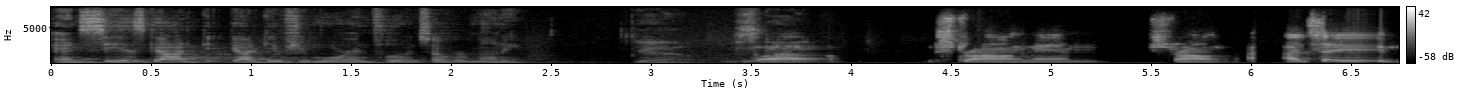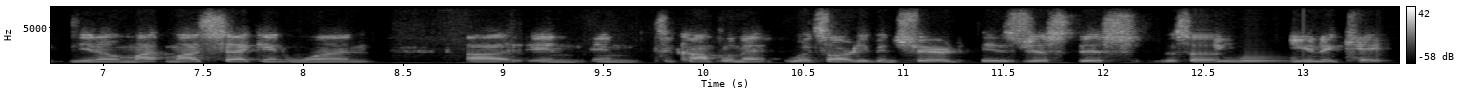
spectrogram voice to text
and see as God God gives you more influence over money. Yeah. Wow. Strong man. strong. I'd say, you know, my, my second one, uh, in to complement what's already been shared is just this, this communicate,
